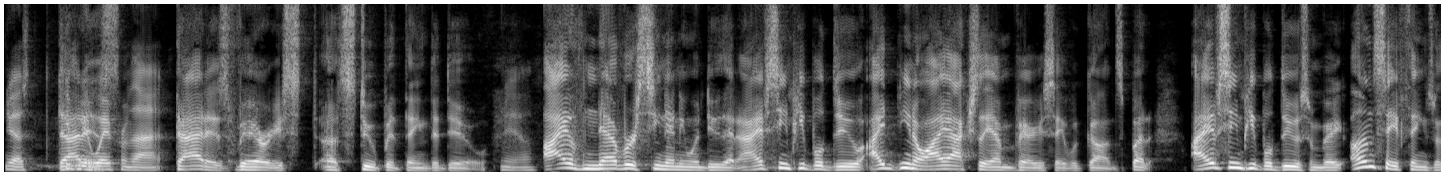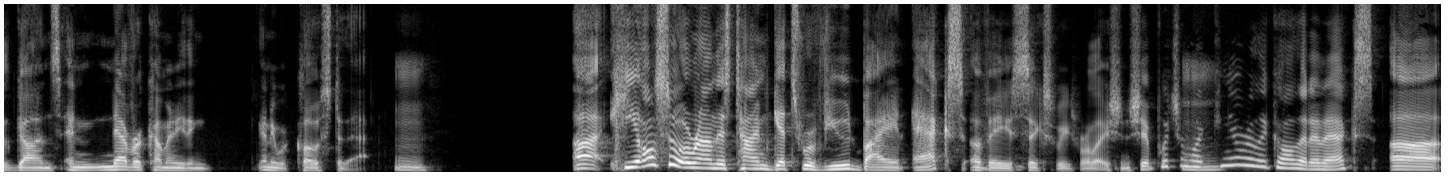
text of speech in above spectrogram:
Yes. Keep That me away from that. that is very st- a stupid thing to do. Yeah. I've never seen anyone do that. I've seen people do. I, you know, I actually am very safe with guns, but I have seen people do some very unsafe things with guns and never come anything anywhere close to that. Mm. Uh, he also around this time gets reviewed by an ex of a six week relationship, which I'm like, Mhm. can you really call that an ex? Uh,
